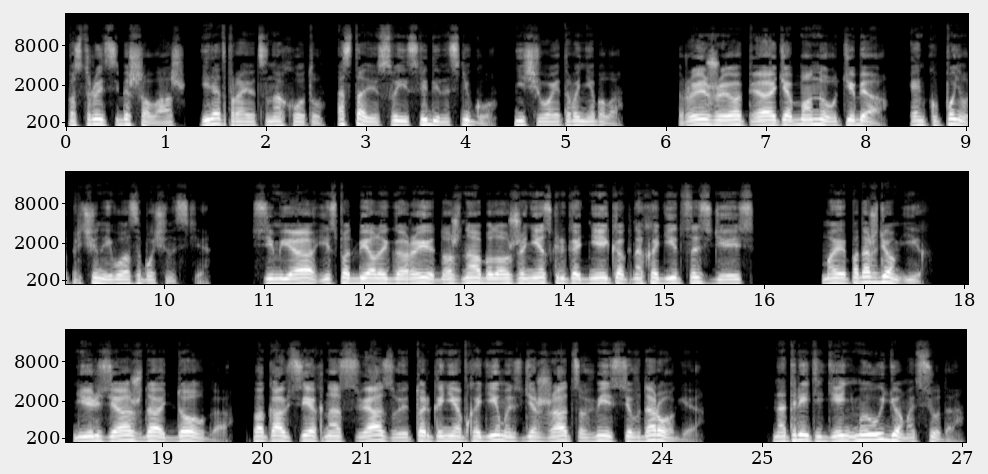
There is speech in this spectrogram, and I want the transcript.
построит себе шалаш или отправится на охоту, оставив свои следы на снегу. Ничего этого не было. «Рыжий опять обманул тебя!» Энку понял причину его озабоченности. «Семья из-под Белой горы должна была уже несколько дней как находиться здесь. Мы подождем их». «Нельзя ждать долго, пока всех нас связывает только необходимость держаться вместе в дороге. На третий день мы уйдем отсюда».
